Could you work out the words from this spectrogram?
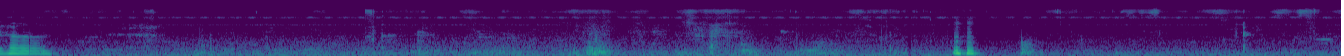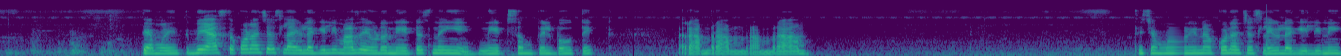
हा. त्यामुळे मी आज तर कोणाच्याच लाईव्हला गेली. माझं एवढं नेटच नाहीये. नेट संपेल बहुतेक. राम राम राम राम. त्याच्यामुळे ना कोणाच्याच लाईव्हला गेली नाही.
